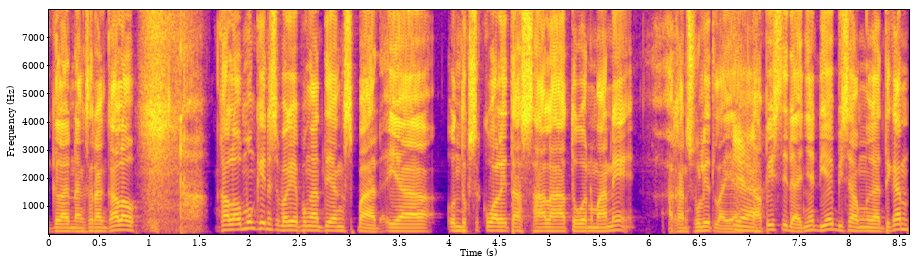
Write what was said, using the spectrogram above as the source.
gelandang serang. Kalau kalau mungkin sebagai pengganti yang sepad ya untuk sekualitas salah atau Mane akan sulit lah ya. Iya. Tapi setidaknya dia bisa menggantikan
